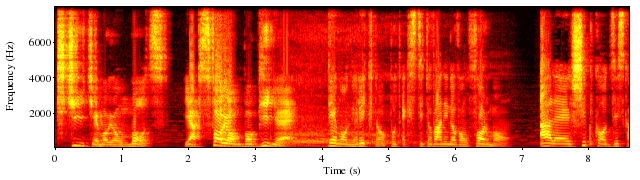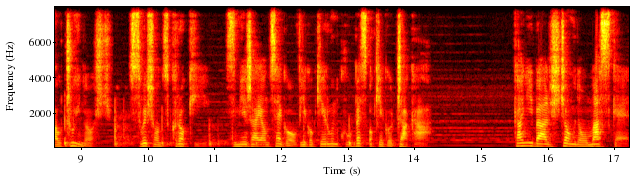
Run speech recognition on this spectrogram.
czcijcie moją moc jak swoją boginię! Demon ryknął podekscytowany nową formą, ale szybko odzyskał czujność, słysząc kroki zmierzającego w jego kierunku bezokiego Jacka. Kanibal ściągnął maskę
